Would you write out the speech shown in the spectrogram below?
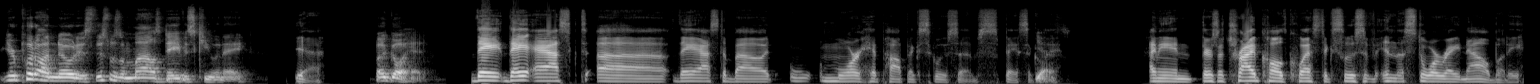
you're put on notice. This was a Miles Davis Q and A. Yeah, but go ahead. They they asked uh they asked about more hip hop exclusives, basically. Yes. I mean, there's a tribe called Quest exclusive in the store right now, buddy.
